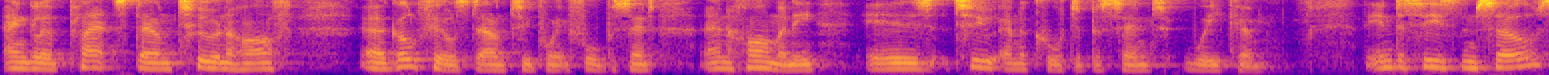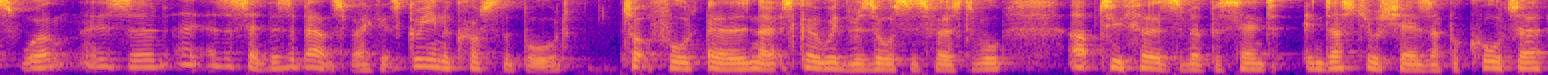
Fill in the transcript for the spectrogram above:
Anglo Platts down 2.5%. Uh, Goldfields down 2.4%, and Harmony is two and a quarter percent weaker. The indices themselves, well, as, uh, as I said, there's a bounce back. It's green across the board. Top four, uh, no, let's go with resources first of all. Up two thirds of a percent. Industrial shares up a quarter.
